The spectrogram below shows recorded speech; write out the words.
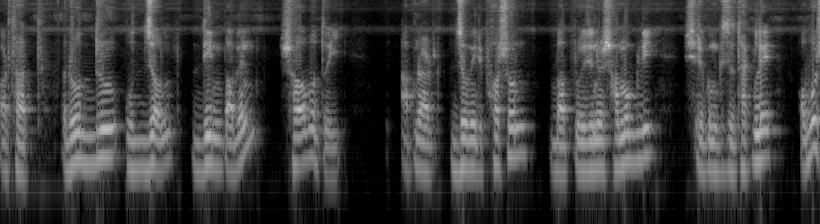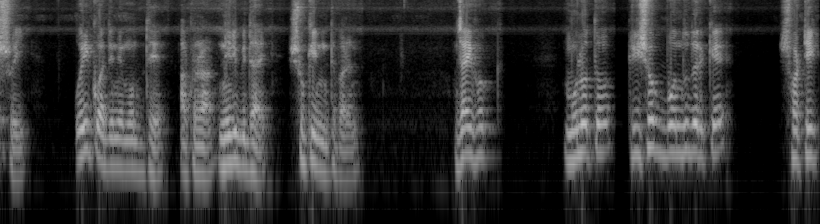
অর্থাৎ রৌদ্র উজ্জ্বল দিন পাবেন, স্বভাবতই আপনার জমির ফসল বা প্রয়োজনীয় সামগ্রী সেরকম কিছু থাকলে অবশ্যই ওই কদিনের মধ্যে আপনারা নির্বিধায় শুকিয়ে নিতে পারেন। যাই হোক, মূলত কৃষক বন্ধুদেরকে সঠিক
